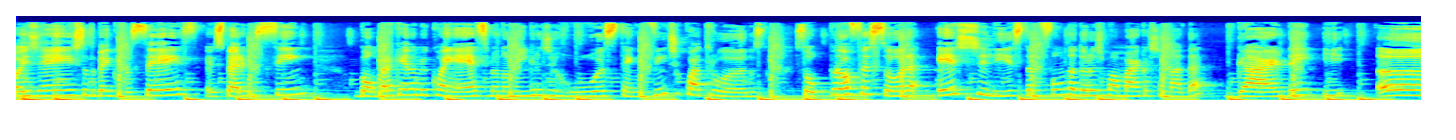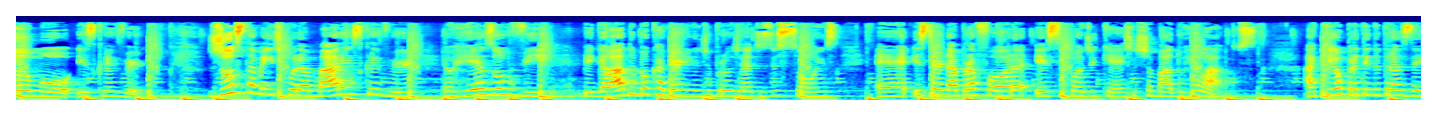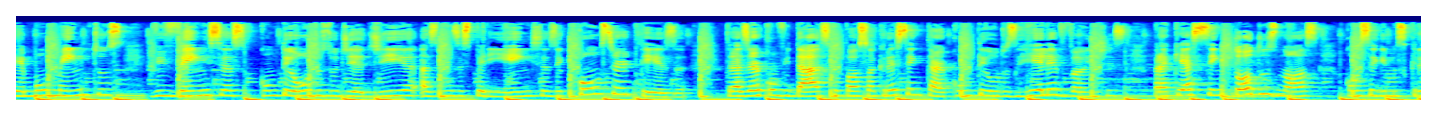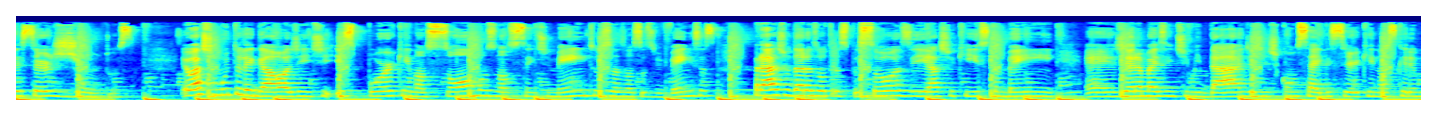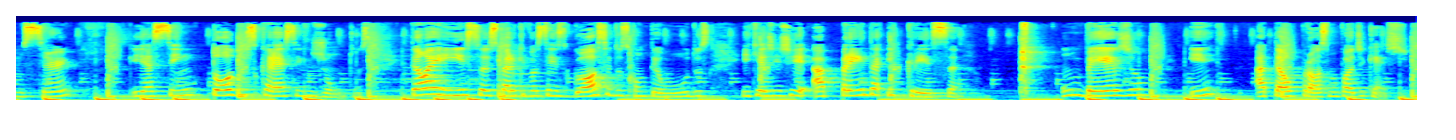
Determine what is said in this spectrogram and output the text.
Oi, gente, tudo bem com vocês? Eu espero que sim. Bom, para quem não me conhece, meu nome é Ingrid Ruas, tenho 24 anos, sou professora, estilista, fundadora de uma marca chamada Garden e amo escrever. Justamente por amar a escrever, eu resolvi pegar lá do meu caderninho de projetos e sonhos, é, externar para fora esse podcast chamado Relatos. Aqui eu pretendo trazer momentos, vivências, conteúdos do dia a dia, as minhas experiências e com certeza trazer convidados que possam acrescentar conteúdos relevantes para que assim todos nós conseguimos crescer juntos. Eu acho muito legal a gente expor quem nós somos, nossos sentimentos, as nossas vivências, para ajudar as outras pessoas e acho que isso também é, gera mais intimidade, a gente consegue ser quem nós queremos ser e assim todos crescem juntos. Então é isso, eu espero que vocês gostem dos conteúdos e que a gente aprenda e cresça. Um beijo e até o próximo podcast.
